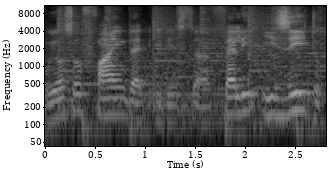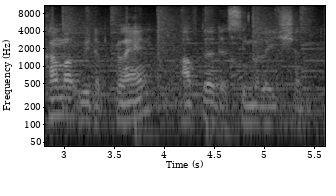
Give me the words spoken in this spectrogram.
we also find that it is uh, fairly easy to come up with a plan after the simulation.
